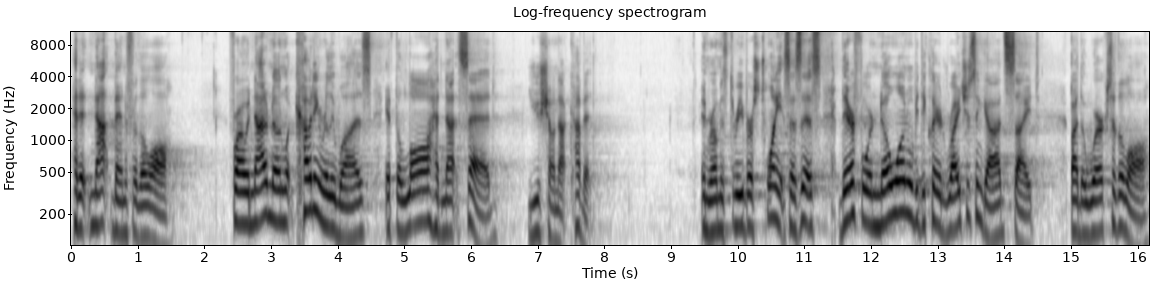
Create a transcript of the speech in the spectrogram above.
had it not been for the law. For I would not have known what coveting really was if the law had not said, You shall not covet. In Romans 3, verse 20, it says this Therefore, no one will be declared righteous in God's sight by the works of the law.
